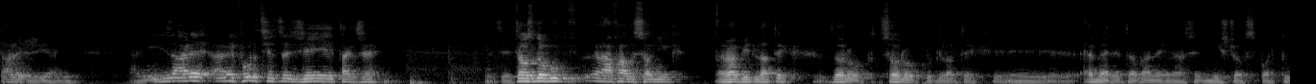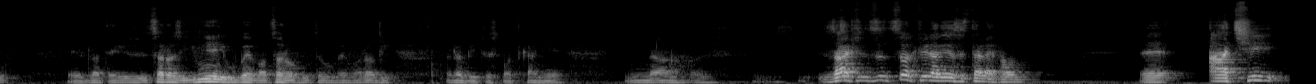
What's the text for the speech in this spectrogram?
talerzy, ani, ani nic, ale, ale w furcie coś dzieje, także to znowu Rafał Sonik robi dla tych co roku, co roku dla tych y, emerytowanych naszych mistrzów sportu, dla tych, że coraz ich mniej ubywa, co roku to ubywa, robi, robi tu spotkanie. No, za, co chwila jest telefon, y, a ci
